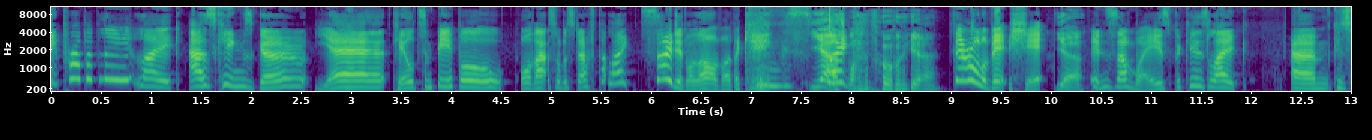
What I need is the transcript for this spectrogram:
like probably like as kings go, yeah, killed some people, all that sort of stuff, but like so did a lot of other kings. Yeah, Like, that's what I thought. Yeah, they're all a bit shit yeah. in some ways because like um because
